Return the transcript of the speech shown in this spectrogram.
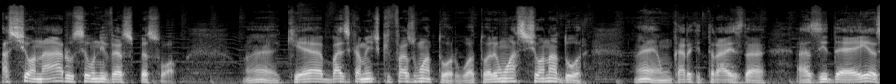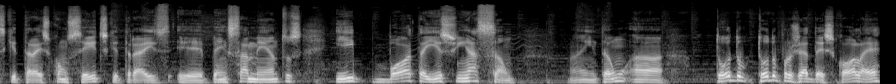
acionar o seu universo pessoal, né? que é basicamente o que faz um ator. O ator é um acionador. É um cara que traz da, as ideias, que traz conceitos, que traz eh, pensamentos e bota isso em ação. né? Então, ah, todo, todo o projeto da escola é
